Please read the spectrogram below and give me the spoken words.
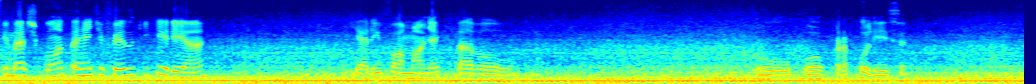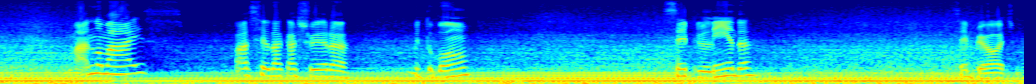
Fim das contas a gente fez o que queria, né? Que era informar onde é que estava o, o corpo para a polícia. Mas no mais, passeio da cachoeira muito bom. Sempre linda. Sempre ótimo.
